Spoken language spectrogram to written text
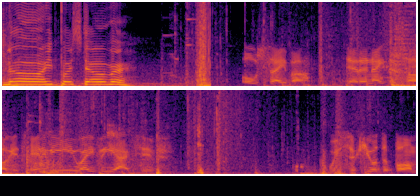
No, he pushed over. All Saber, detonate the target's enemy UAV active. We've secured the bomb.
